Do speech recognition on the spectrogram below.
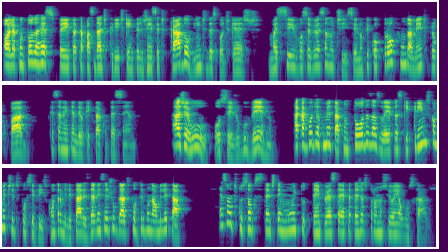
Olha, com todo respeito à capacidade crítica e inteligência de cada ouvinte desse podcast, mas se você viu essa notícia e não ficou profundamente preocupado, porque você não entendeu o que está acontecendo. A AGU, ou seja, o governo, acabou de argumentar com todas as letras que crimes cometidos por civis contra militares devem ser julgados por tribunal militar. Essa é uma discussão que se estende tem muito tempo e o STF até já se pronunciou em alguns casos.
